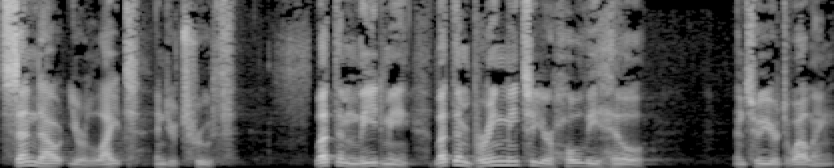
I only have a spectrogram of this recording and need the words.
Send out your light and your truth. Let them lead me. Let them bring me to your holy hill and to your dwelling.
